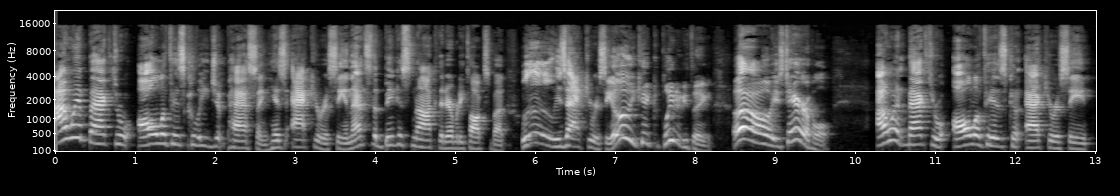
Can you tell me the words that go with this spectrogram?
I went back through all of his collegiate passing, his accuracy, and that's the biggest knock that everybody talks about. Oh, his accuracy. Oh, he can't complete anything. Oh, he's terrible. I went back through all of his accuracy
